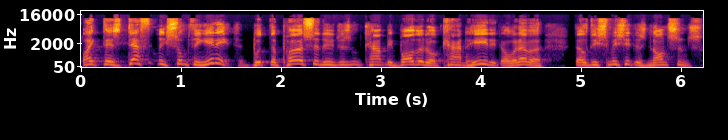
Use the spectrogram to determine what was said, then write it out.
Like there's definitely something in it but the person who doesn't can't be bothered or can't hear it or whatever they'll dismiss it as nonsense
